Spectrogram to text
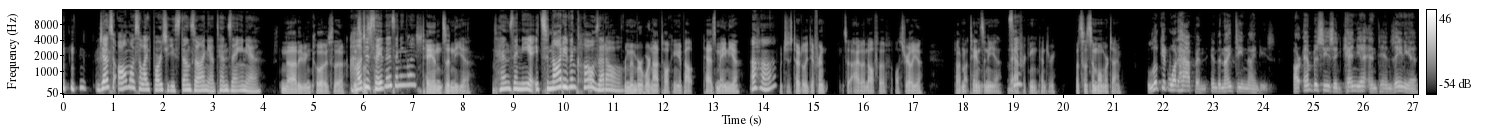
Just almost like Portuguese. Tanzania. Tanzania. Not even close though. Let's How do you say this in English? Tanzania? Tanzania. It's not even close at all. Remember, we're not talking about Tasmania, Uh huh. which is totally different. It's an island off of Australia. We're talking about Tanzania, the See? African country. Let's listen one more time. Look at what happened in the 1990s. Our embassies in Kenya and Tanzania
